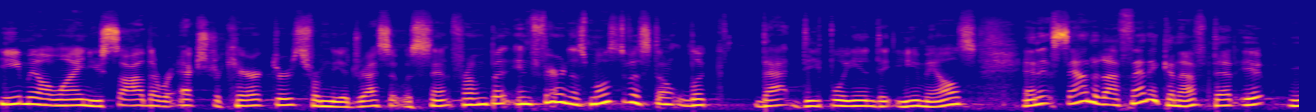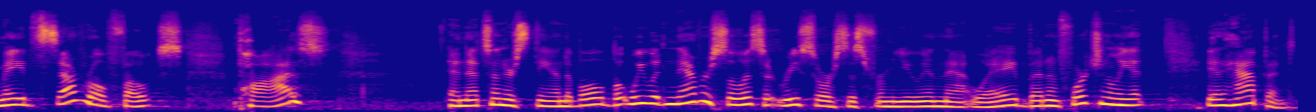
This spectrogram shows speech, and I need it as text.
email line, you saw there were extra characters from the address it was sent from. But in fairness, most of us don't look that deeply into emails. And it sounded authentic enough that it made several folks pause. And that's understandable, but we would never solicit resources from you in that way. But unfortunately, it, it happened.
